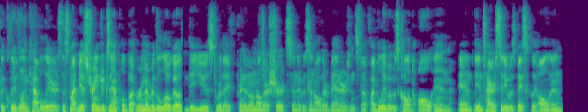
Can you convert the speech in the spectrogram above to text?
the Cleveland Cavaliers. This might be a strange example, but remember the logo they used where they printed on all their shirts and it was in all their banners and stuff? I believe it was called All In. And the entire city was basically all in.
